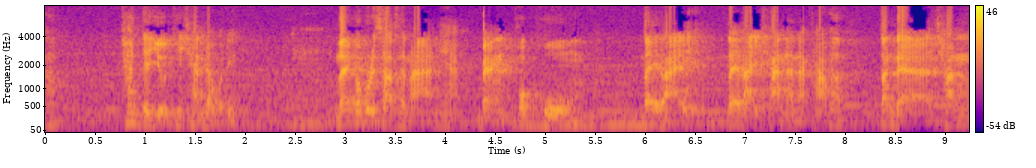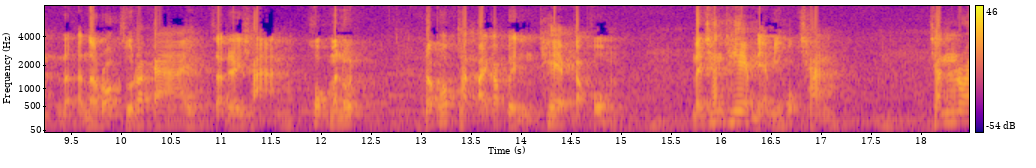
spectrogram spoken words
ครับ ท่านจะอยู่ที่ชั้นดาวดึงส์อืมในพระพุทธศาสนาเนี่ยแบ่งภพภูมิได้หลายได้หลายชั้นนะนะครับครับตั้งแต่ชั้นนนรกสุรกาย สัตว์เดรัจฉานภพมนุษย์ แล้วภพถัดไปก็เป็นเทพกับพรหมอืม ในชั้นเทพเนี่ยมีหกชั้นอืมชั้นแร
